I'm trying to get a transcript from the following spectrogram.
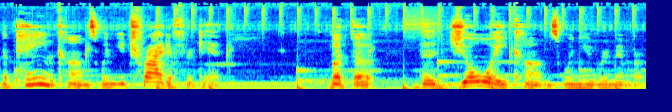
The pain comes when you try to forget, but the the joy comes when you remember.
